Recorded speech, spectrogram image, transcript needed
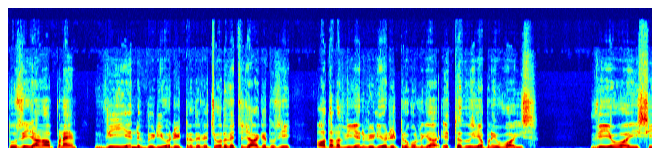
ਤੁਸੀਂ ਜਾਣਾ ਆਪਣੇ VN ਵੀਡੀਓ ਐਡੀਟਰ ਦੇ ਵਿੱਚ, ਉਹਦੇ ਵਿੱਚ ਜਾ ਕੇ ਤੁਸੀਂ ਆ ਤੁਹਾਡਾ VN ਵੀਡੀਓ ਐਡੀਟਰ ਖੁੱਲ ਗਿਆ। ਇੱਥੇ ਤੁਸੀਂ ਆਪਣੀ voice V O I C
